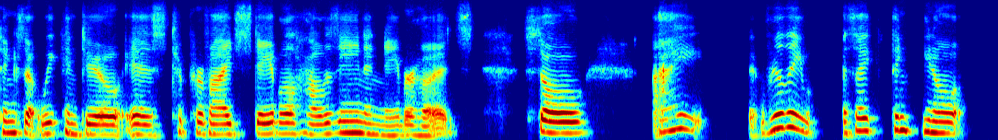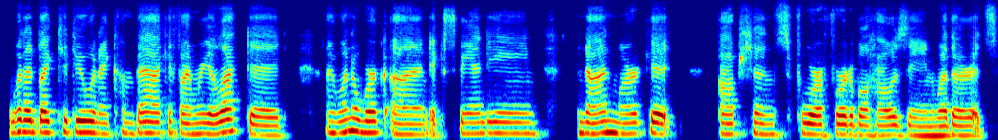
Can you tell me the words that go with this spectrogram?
things that we can do is to provide stable housing in neighborhoods. So I really, as I think, you know, what I'd like to do when I come back if I'm reelected I want to work on expanding non-market options for affordable housing, whether it's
